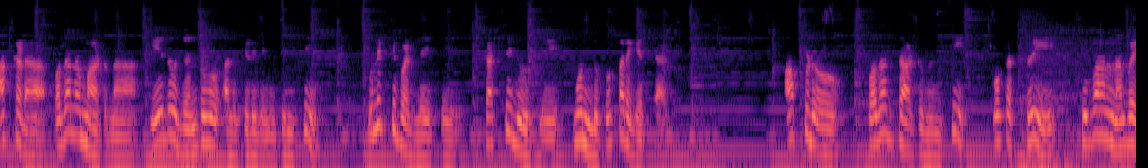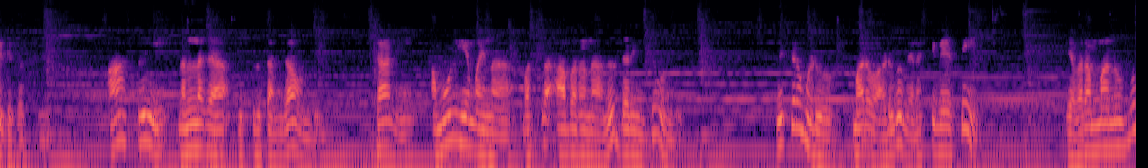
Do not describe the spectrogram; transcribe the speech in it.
అక్కడ పొదల మాటున ఏదో జంతువు అలికిడి వినిపించి ఉలిక్కిపడిలేసి కత్తి దూసి ముందుకు పరిగెత్తాడు. అప్పుడు పొదచాటు నుంచి ఒక స్త్రీ శివాలన బయటకు వచ్చింది. ఆ స్త్రీ నల్లగా విస్తృతంగా ఉంది. కానీ అమూల్యమైన వస్త్ర ఆభరణాలు ధరించి ఉంది. విక్రముడు మరో అడుగు వెనక్కి వేసి ఎవరమ్మా నువ్వు?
